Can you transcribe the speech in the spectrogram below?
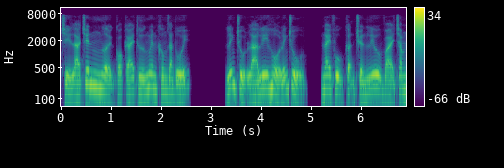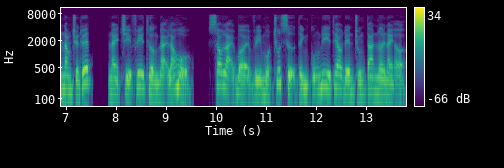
chỉ là trên người có cái thứ nguyên không gian túi. Lĩnh chủ là ly hổ lĩnh chủ, nay phụ cận truyền lưu vài trăm năm truyền thuyết, này chỉ phi thường đại lão hổ, sau lại bởi vì một chút sự tình cũng đi theo đến chúng ta nơi này ở.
